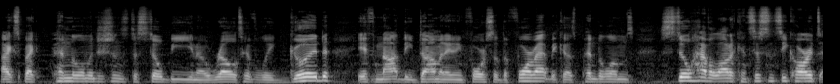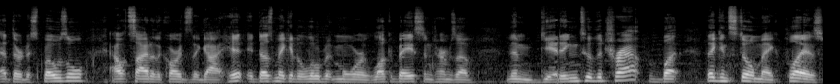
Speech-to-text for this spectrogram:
I expect Pendulum Magicians to still be, you know, relatively good, if not the dominating force of the format, because Pendulums still have a lot of consistency cards at their disposal outside of the cards that got hit. It does make it a little bit more luck-based in terms of them getting to the trap, but they can still make plays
